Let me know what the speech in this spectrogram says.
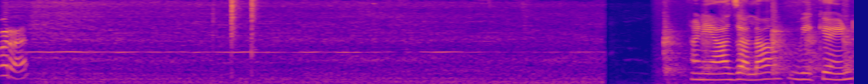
बरं. आणि आज आला वीकेंड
